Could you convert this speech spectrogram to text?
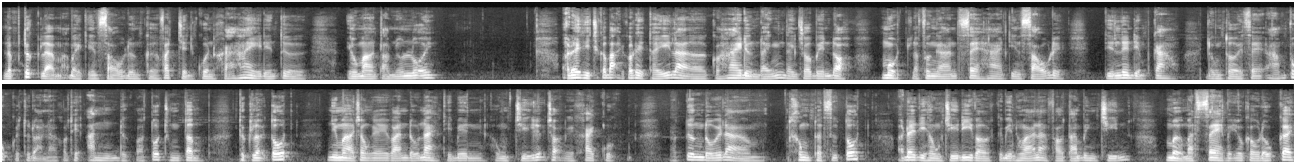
lập tức là mã 7 tiến 6 đường cờ phát triển quân khá hay đến từ yêu màng tám nhốn lỗi. Ở đây thì các bạn có thể thấy là ờ, có hai đường đánh dành cho bên đỏ. Một là phương án xe 2 tiến 6 để tiến lên điểm cao, đồng thời sẽ ám phục cái thủ đoạn là có thể ăn được vào tốt trung tâm, thực lợi tốt. Nhưng mà trong cái ván đấu này thì bên Hồng Chí lựa chọn cái khai cuộc nó tương đối là không thật sự tốt. Ở đây thì Hồng Chí đi vào cái biến hóa là pháo 8 bình 9, mở mặt xe và yêu cầu đấu cây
